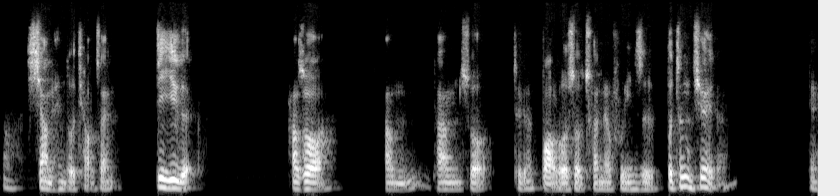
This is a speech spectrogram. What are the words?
啊，下了很多挑战。第一个，他说，他们他们说这个保罗所传的福音是不正确的，对，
